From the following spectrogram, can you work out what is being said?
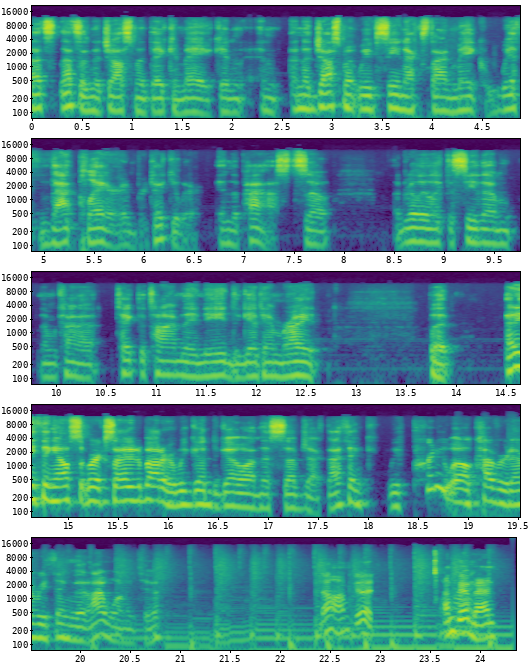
that's that's an adjustment they can make, and and an adjustment we've seen Eckstein make with that player in particular in the past. So I'd really like to see them them kind of take the time they need to get him right. But anything else that we're excited about, or are we good to go on this subject? I think we've pretty well covered everything that I wanted to. No, I'm good. I'm All good, right. man.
